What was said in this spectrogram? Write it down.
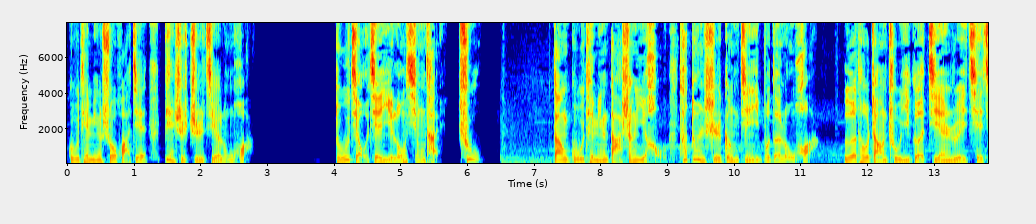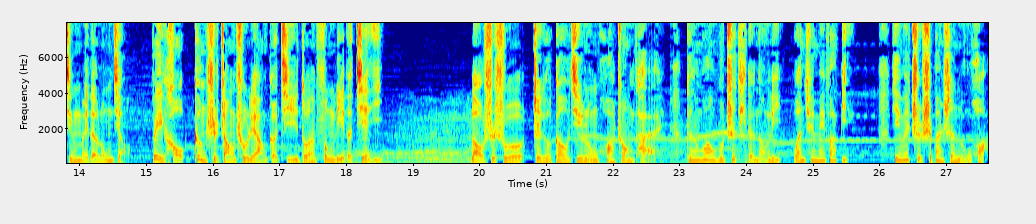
古天明说话间，便是直接龙化。独角剑翼龙形态出。当古天明大声一吼，他顿时更进一步的龙化，额头长出一个尖锐且精美的龙角，背后更是长出两个极端锋利的剑翼。老实说，这个高级龙化状态跟万物之体的能力完全没法比，因为只是半身龙化。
